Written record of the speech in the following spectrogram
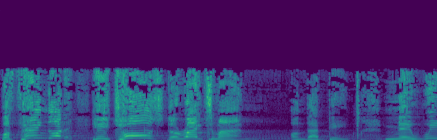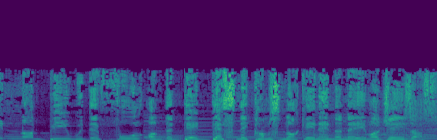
But thank God he chose the right man on that day. May we not be with a fool on the day destiny comes knocking in the name of Jesus.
